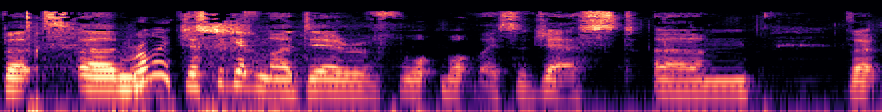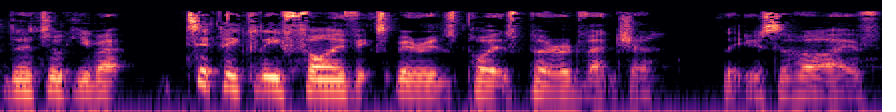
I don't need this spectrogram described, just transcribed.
But um, Right. just to give an idea of what, what they suggest, um, that they're talking about typically five experience points per adventure that you survive,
